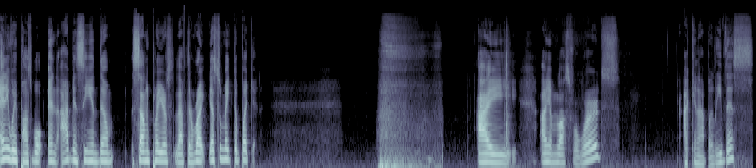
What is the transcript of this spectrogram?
any way possible. And I've been seeing them selling players left and right just to make the budget. I I am lost for words. I cannot believe this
